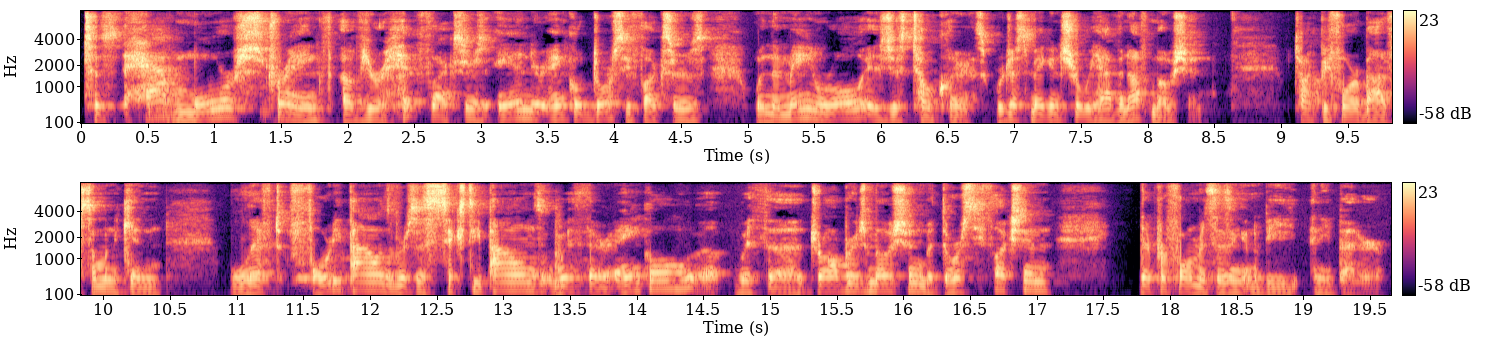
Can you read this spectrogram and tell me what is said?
to have more strength of your hip flexors and your ankle dorsiflexors when the main role is just toe clearance. We're just making sure we have enough motion. Talked before about if someone can lift 40 pounds versus 60 pounds with their ankle, uh, with the drawbridge motion, with dorsiflexion, their performance isn't going to be any better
